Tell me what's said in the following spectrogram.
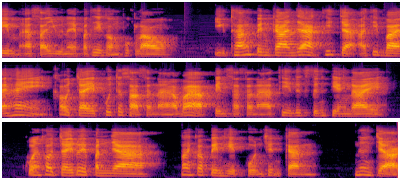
ลิมอาศัยอยู่ในประเทศของพวกเรา อีกทั้งเป็นการยากที่จะอธิบายให้เข้าใจพุทธศาสนาว่าเป็นศาสนาที่ลึกซึ้งเพียงใด ควรเข้าใจด้วยปัญญา นั่นก็เป็นเหตุผลเช่นกัน เนื่องจาก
